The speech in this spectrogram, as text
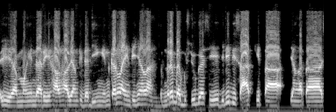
Iya, menghindari hal-hal yang tidak diinginkan lah intinya lah. Hmm. Sebenarnya bagus juga sih. Jadi di saat kita yang kata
